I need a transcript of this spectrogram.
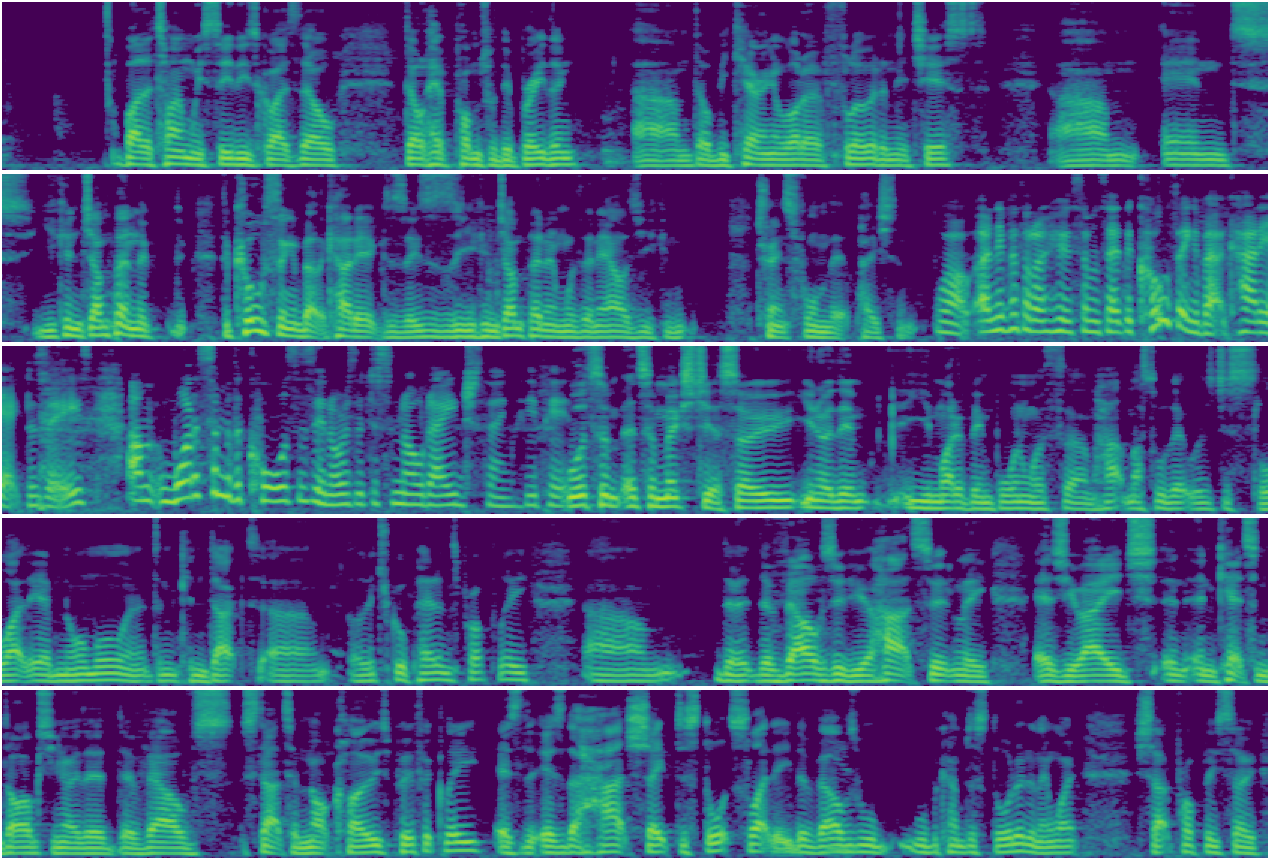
by the time we see these guys, they'll they'll have problems with their breathing. Um, they'll be carrying a lot of fluid in their chest. Um, and you can jump in. The, the cool thing about the cardiac disease is that you can jump in and within hours you can transform that patient. Well, I never thought I'd hear someone say the cool thing about cardiac disease. Um, what are some of the causes in, or is it just an old age thing with your pets? Well, it's a, it's a mixture. So, you know, you might have been born with um, heart muscle that was just slightly abnormal and it didn't conduct um, electrical patterns properly. Um, the, the valves of your heart, certainly, as you age in, in cats and dogs, you know, the, the valves start to not close perfectly. As the, as the heart shape distorts slightly, the valves yeah. will, will become distorted and they won't shut properly. So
